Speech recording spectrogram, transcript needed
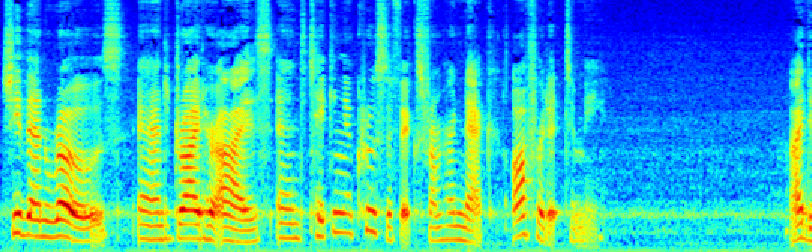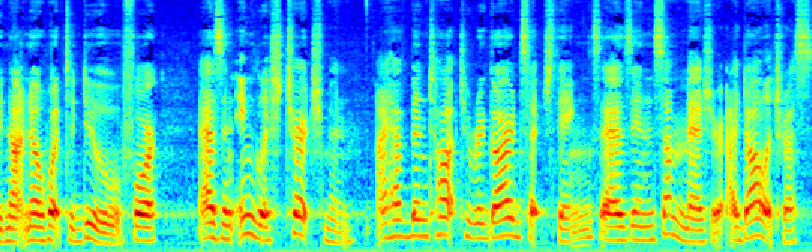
She then rose and dried her eyes, and taking a crucifix from her neck, offered it to me. I did not know what to do, for, as an English churchman, I have been taught to regard such things as in some measure idolatrous,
